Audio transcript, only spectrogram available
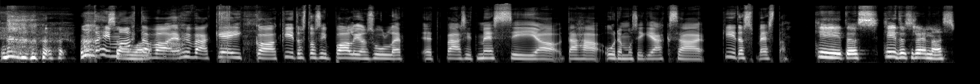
Mutta hei, Sama. mahtavaa ja hyvää keikkaa. Kiitos tosi paljon sulle, että pääsit messiin ja tähän Uuden musiikin Xää. Kiitos Vesta. Kiitos. Kiitos Renas.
